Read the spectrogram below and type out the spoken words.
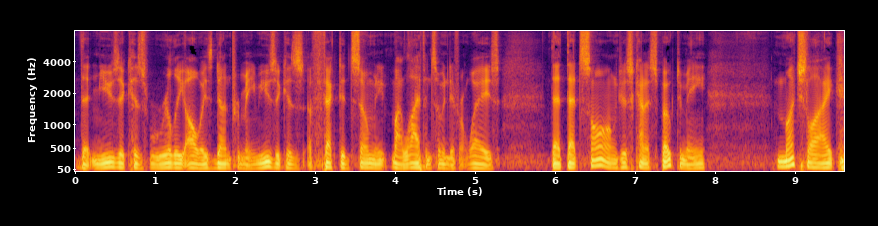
that music has really always done for me. Music has affected so many my life in so many different ways. That that song just kind of spoke to me, much like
